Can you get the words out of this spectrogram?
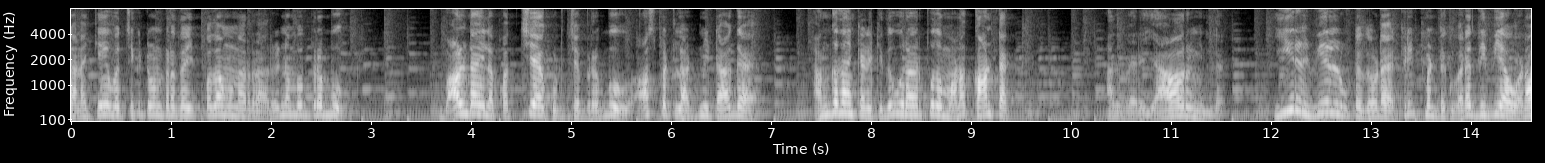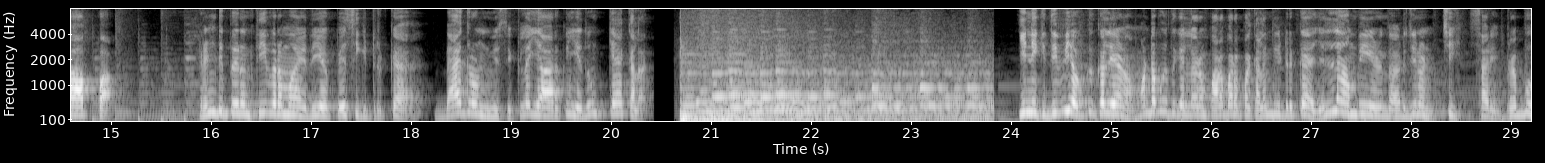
தனக்கே வச்சுக்கிட்டோன்றதை இப்போதான் உணர்றாரு நம்ம பிரபு. பால்டாயில் பச்சையாக குடித்த பிரபு ஹாஸ்பிட்டல் அட்மிட் ஆக அங்கே தான் கிடைக்கிது ஒரு அற்புதமான கான்டாக்ட் அது வேற யாரும் இல்லை. ஈரல் வீரல் விட்டதோட ட்ரீட்மெண்ட்டுக்கு வர திவ்யாவோட அப்பா. ரெண்டு பேரும் தீவிரமாக எதையோ பேசிக்கிட்டு இருக்க பேக்ரவுண்ட் மியூசிக்கில் யாருக்கும் எதுவும் கேட்கல இன்னைக்கு திவ்யாவுக்கு கல்யாணம். மண்டபத்துக்கு எல்லாரும் பரபரப்பாக கிளம்பிட்டு இருக்க எல்லா அம்பையும் எழுந்த அர்ஜுனன் சி சாரி பிரபு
